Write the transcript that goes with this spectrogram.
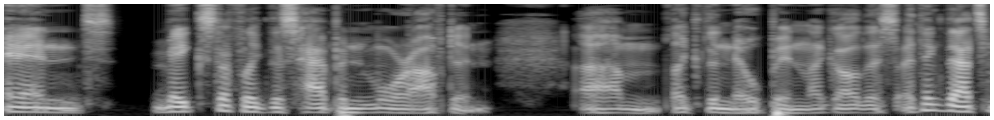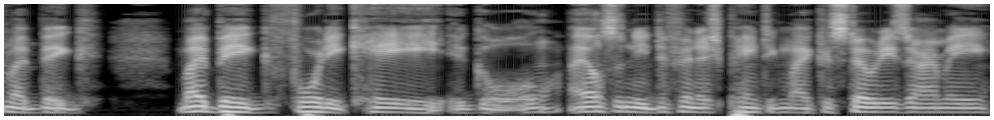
and make stuff like this happen more often. Um, like the Nopen, like all this. I think that's my big, my big 40k goal. I also need to finish painting my Custodes army.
